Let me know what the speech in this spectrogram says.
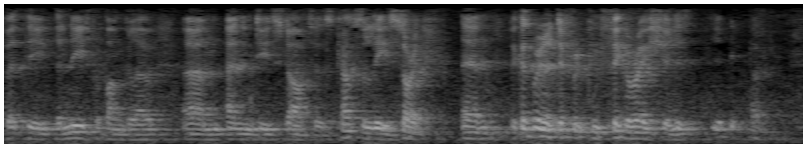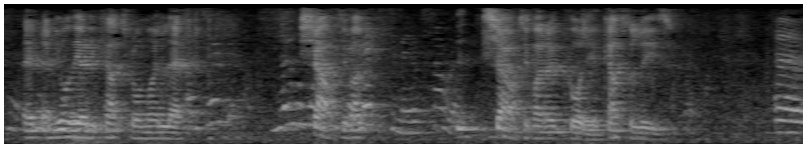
but the, the need for bungalow um, and indeed starters. Councillor Lee, sorry, um, because we're in a different configuration, is, uh, and, and you're the only councillor on my left. No Shout if I- next to me, I'm sorry. Shout if I don't call you. Councillor Lees. Uh,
